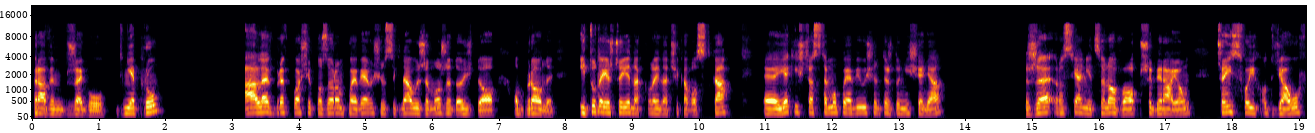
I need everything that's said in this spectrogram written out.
prawym brzegu Dniepru, ale wbrew właśnie pozorom pojawiają się sygnały, że może dojść do obrony. I tutaj jeszcze jedna kolejna ciekawostka. E, jakiś czas temu pojawiły się też doniesienia, że Rosjanie celowo przybierają część swoich oddziałów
